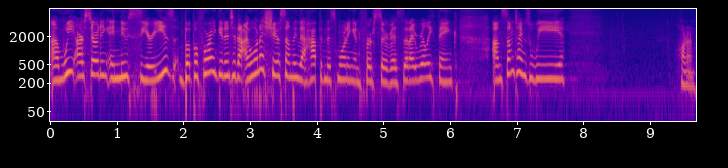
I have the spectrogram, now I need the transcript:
Um, we are starting a new series, but before I get into that, I want to share something that happened this morning in first service that I really think um, sometimes we. Hold on.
